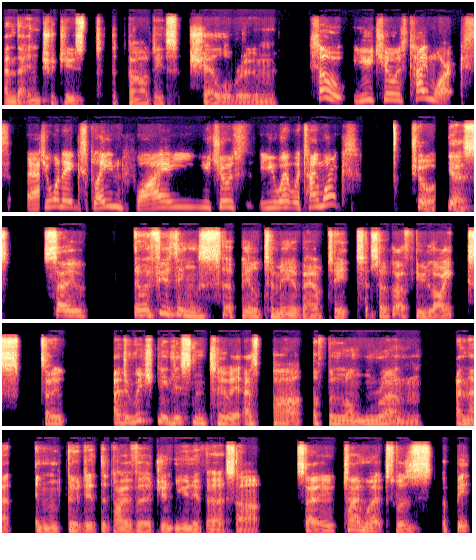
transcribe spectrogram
and that introduced the TARDIS shell room. So you chose Timeworks. Uh, do you want to explain why you chose you went with Timeworks? Sure, yes. So there were a few things appealed to me about it. So I've got a few likes. So I'd originally listened to it as part of a long run, and that included the Divergent Universe arc. So Timeworks was a bit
